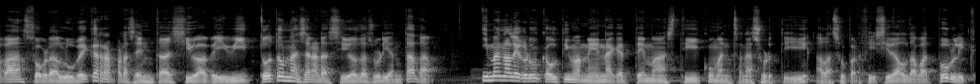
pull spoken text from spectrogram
Parlava sobre lo bé que representa Shiva Baby tota una generació desorientada. I me n'alegro que últimament aquest tema estigui començant a sortir a la superfície del debat públic,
